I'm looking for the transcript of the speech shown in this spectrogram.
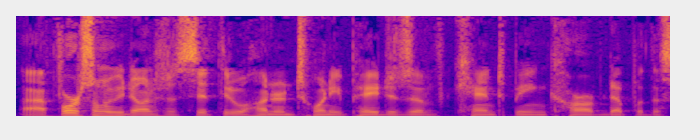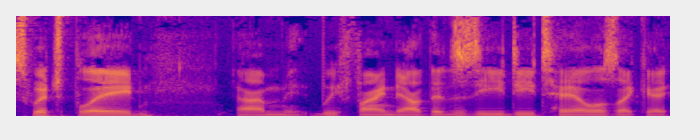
Uh, fortunately, we don't have to sit through 120 pages of Kent being carved up with a switchblade. Um, we find out that Z Detail is like a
